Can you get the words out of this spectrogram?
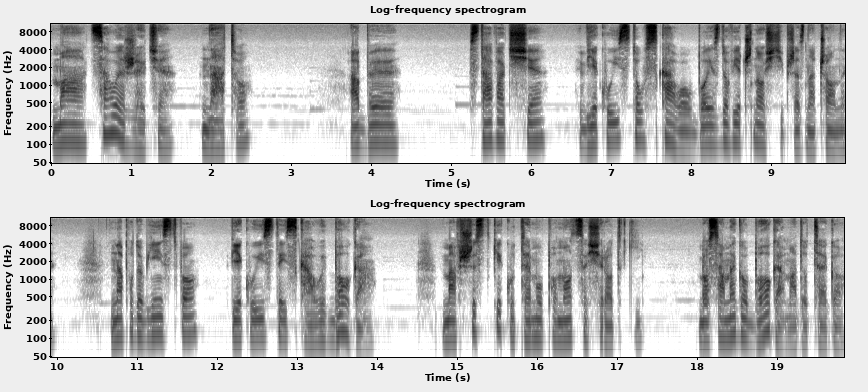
ma całe życie na to, aby stawać się wiekuistą skałą, bo jest do wieczności przeznaczony, na podobieństwo wiekuistej skały Boga. Ma wszystkie ku temu pomoce środki, bo samego Boga ma do tego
